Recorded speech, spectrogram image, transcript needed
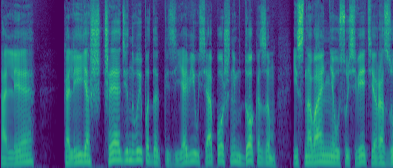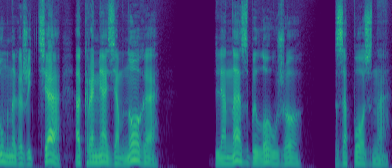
Але калі яшчэ адзін выпадак з'явіўся апошнім доказам існавання ў сусвеце разумнага жыцця, акрамя зямнога, для нас было ўжо запозна.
